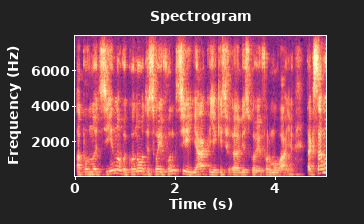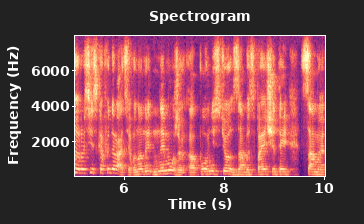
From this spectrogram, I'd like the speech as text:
а повноцінно виконувати свої функції як якісь е, військові формування. Так само і Російська Федерація вона не, не може е, повністю забезпечити саме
